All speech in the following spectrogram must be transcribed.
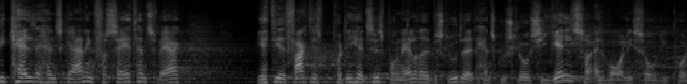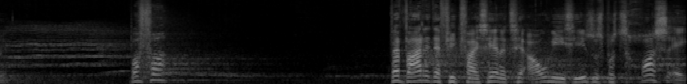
De kaldte hans gerning for satans værk. Ja, de havde faktisk på det her tidspunkt allerede besluttet, at han skulle slås ihjel, så alvorligt så de på det. Hvorfor? Hvad var det, der fik farisæerne til at afvise Jesus på trods af,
